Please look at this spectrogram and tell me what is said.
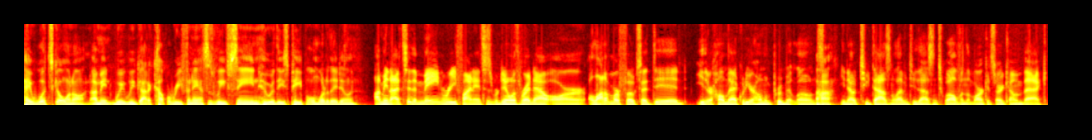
hey, what's going on? I mean, we we've got a couple refinances we've seen. Who are these people, and what are they doing? I mean, I'd say the main refinances we're dealing with right now are a lot of them are folks that did either home equity or home improvement loans, Uh-huh. you know, 2011, 2012, when the market started coming back.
